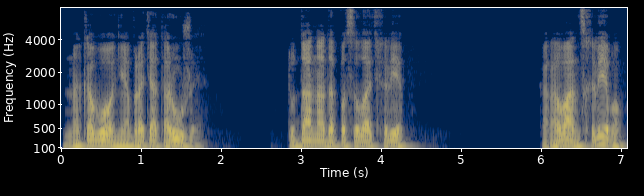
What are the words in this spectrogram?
На кого они обратят оружие? Туда надо посылать хлеб. Караван с хлебом,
